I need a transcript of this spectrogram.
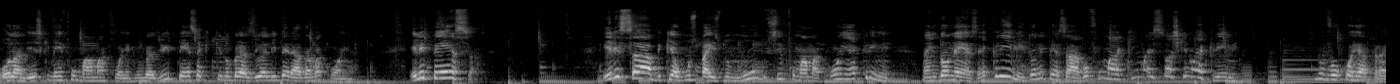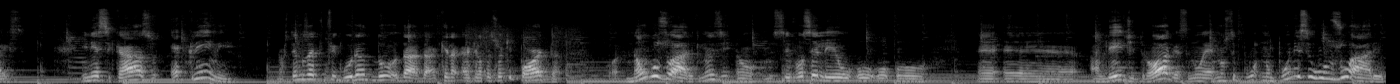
holandês que vem fumar maconha aqui no Brasil e pensa que aqui no Brasil é liberada a maconha. Ele pensa. Ele sabe que alguns países do mundo, se fumar maconha é crime. Na Indonésia é crime. Então ele pensa, ah, vou fumar aqui, mas acho que não é crime. Não vou correr atrás. E nesse caso, é crime. Nós temos a figura do, da, daquela aquela pessoa que porta. Não o usuário, que não existe. Se você ler o, o, o é, é, a lei de drogas, não, é, não, se, não pune esse usuário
